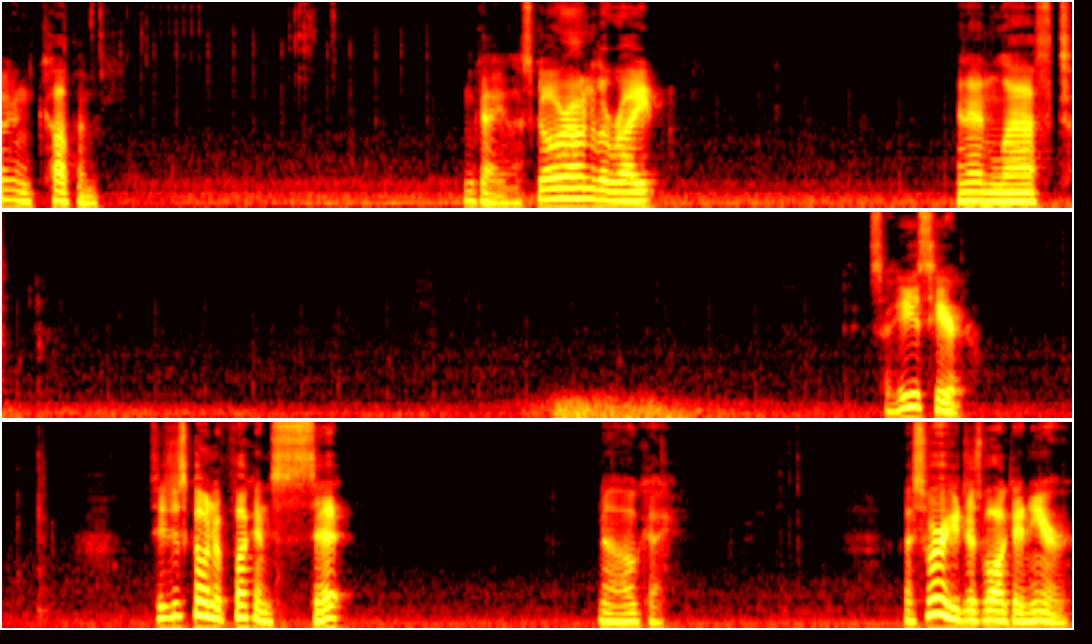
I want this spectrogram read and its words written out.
Fucking cup him. Okay, let's go around to the right. And then left. So he's here. Is he just going to fucking sit? No, okay. I swear he just walked in here.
